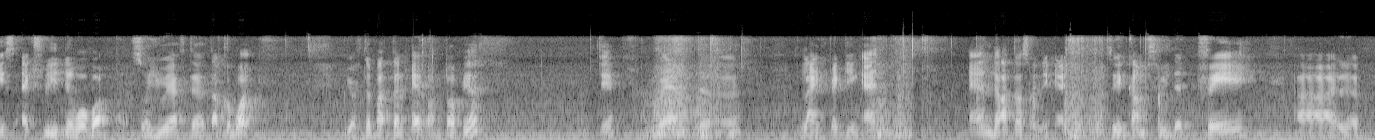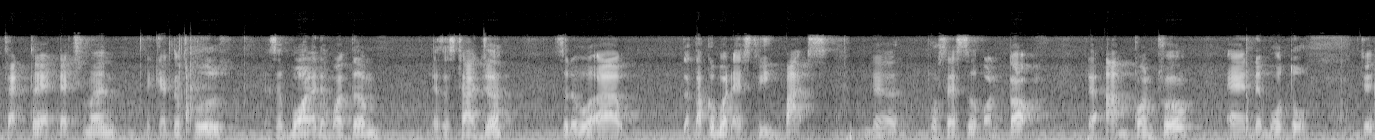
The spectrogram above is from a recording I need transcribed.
is actually the robot so you have the Tacobot you have the button app on top here. Okay you have the line tracking app and the ultrasonic app. So it comes with the tray uh, the tractor attachment the catapult there's a ball at the bottom there's a charger. So the uh, the Tacobot has three parts the processor on top the arm control and the motor okay.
